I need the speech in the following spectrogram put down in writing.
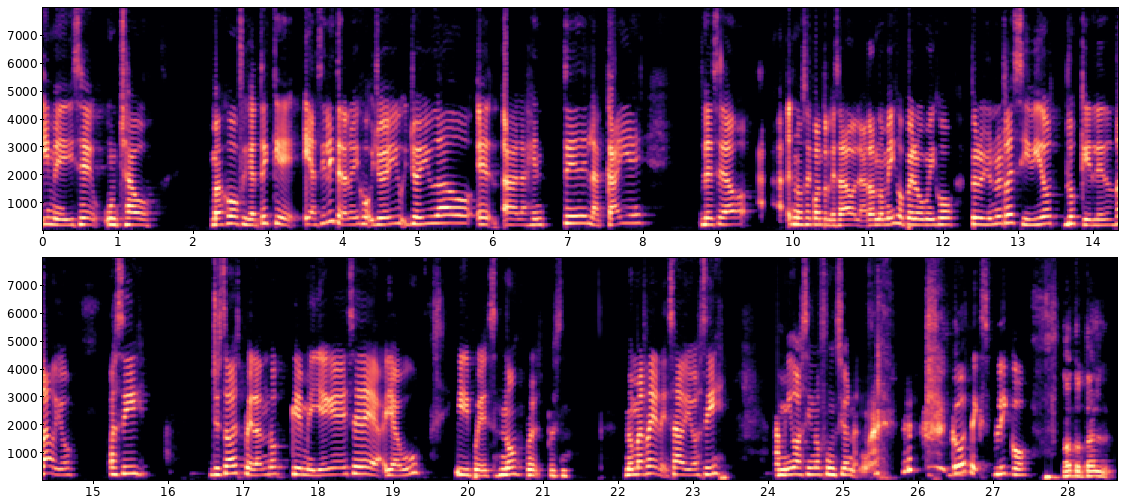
y me dice un chavo, Majo, fíjate que, y así literal me dijo, yo he, yo he ayudado eh, a la gente de la calle, les he dado, no sé cuánto les he dado, la verdad no me dijo, pero me dijo, pero yo no he recibido lo que le he dado yo. Así, yo estaba esperando que me llegue ese de Yahoo y pues no, pues, pues no me ha regresado. Yo así, amigo, así no funciona. ¿Cómo te explico? No, total.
